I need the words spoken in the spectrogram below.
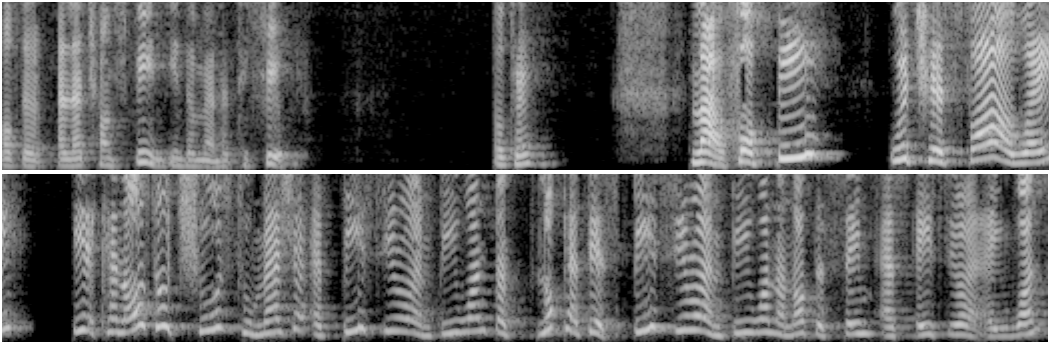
of the electron spin in the magnetic field. Okay? Now, for B, which is far away, it can also choose to measure at B0 and B1. But look at this, B0 and B1 are not the same as A0 and A1.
